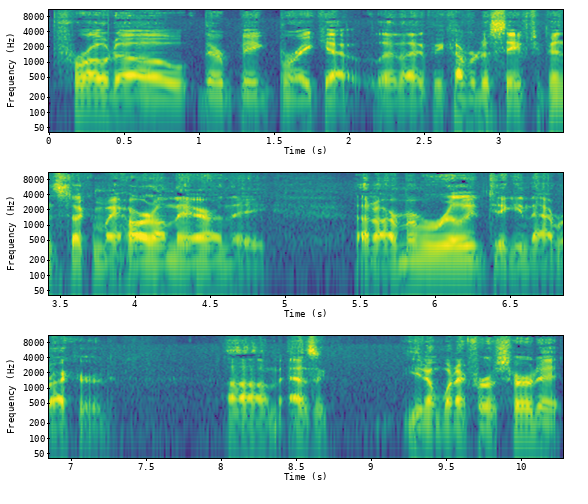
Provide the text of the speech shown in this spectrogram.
proto their big breakout. They, like they covered a safety pin stuck in my heart on there, and they, I don't know, I remember really digging that record. Um, as a, you know, when I first heard it,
